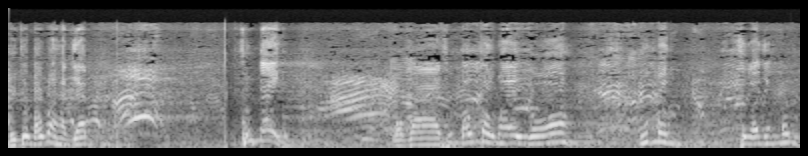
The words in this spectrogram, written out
Được chơi bóng là hành danh. Phước cây một vài sút bóng cầu may của quân minh. Xin lỗi nhân minh.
